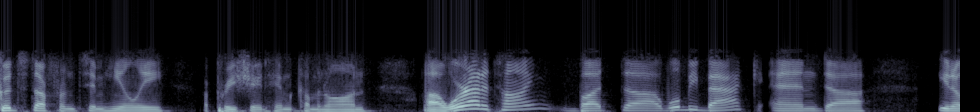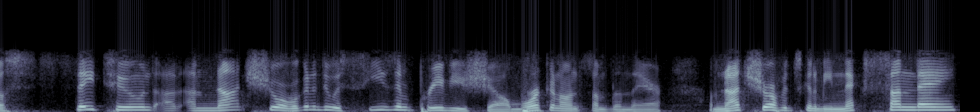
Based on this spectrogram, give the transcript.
good stuff from Tim Healey. Appreciate him coming on. Uh, we're out of time, but uh, we'll be back, and uh, you know, stay tuned. I'm not sure. We're going to do a season preview show. I'm working on something there. I'm not sure if it's going to be next Sunday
